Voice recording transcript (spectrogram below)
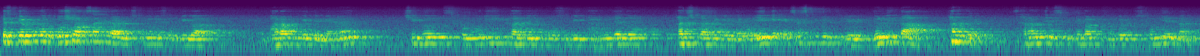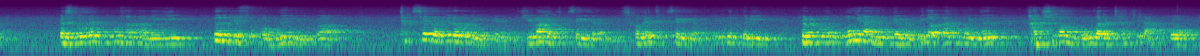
그래서 결국은 도시 확산이라는 측면에서 우리가 바라보게 되면은 지금 서울이 가진 모습이 다른 데도 같이 가지게 되고 여기 액세스빌리티를 늘린다 하는데 사람들이 선택할 것은 결국 서울이 된다는 거예요. 그래서 서울의 부동산 가격이 떨어질 수 없는 이유가 특색을 잃어버리기 때문에 지방의 특색이라든지 섬의 특색이라든지 이런 것들이 결국은 동일한 형태로 우리가 가지고 있는 가치관 뭔가를 찾지 않고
